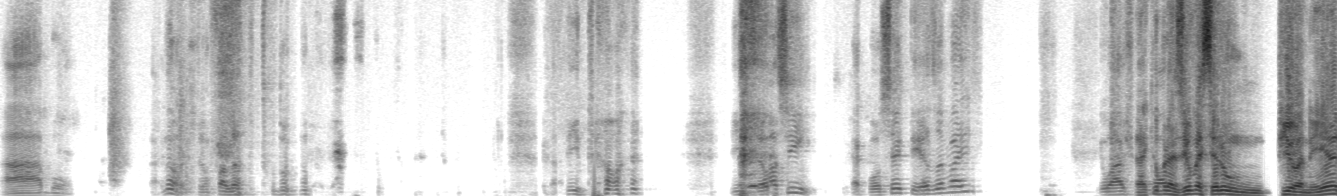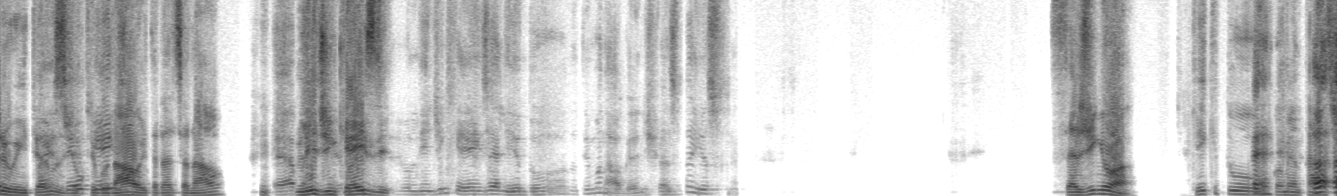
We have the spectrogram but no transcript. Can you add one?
Ah, bom. Não, estão falando tudo. Então, então assim, é, com certeza vai. Eu acho que, é que o Brasil vai ser um pioneiro em termos de tribunal case. internacional. É, leading case. O leading case ali do, do tribunal. Grande chance para isso. Né? Serginho, o que que tu é. comentaste?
